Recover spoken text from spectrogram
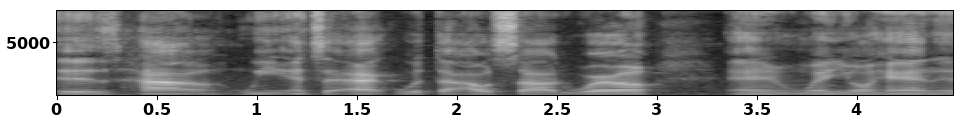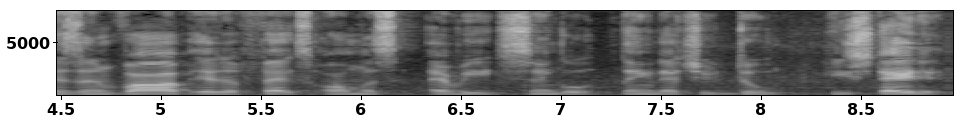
is how we interact with the outside world. And when your hand is involved, it affects almost every single thing that you do. He stated.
